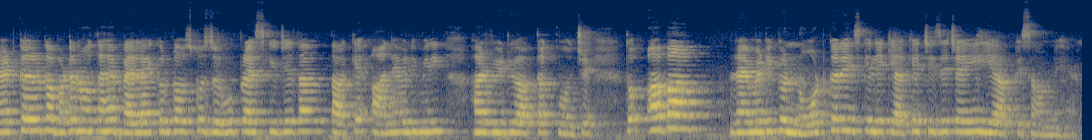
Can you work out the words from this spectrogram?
रेड कलर का बटन होता है, बेल आइकन का, उसको ज़रूर प्रेस कीजिएगा ताकि आने वाली मेरी हर वीडियो आप तक पहुँचे। तो अब आप रेमेडी को नोट करें, इसके लिए क्या क्या चीज़ें चाहिए, ये आपके सामने है।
